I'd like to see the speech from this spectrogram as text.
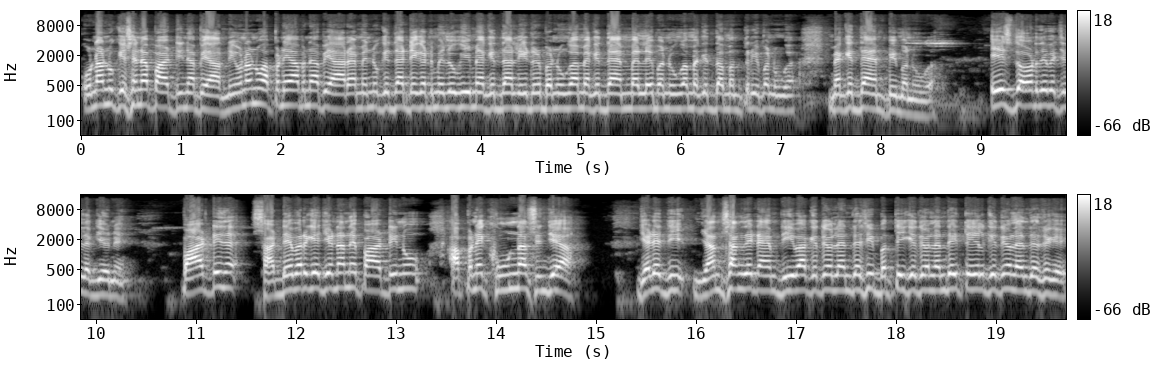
ਉਹਨਾਂ ਨੂੰ ਕਿਸੇ ਨਾਲ ਪਾਰਟੀ ਨਾਲ ਪਿਆਰ ਨਹੀਂ। ਉਹਨਾਂ ਨੂੰ ਆਪਣੇ ਆਪ ਨਾਲ ਪਿਆਰ ਹੈ। ਮੈਨੂੰ ਕਿੱਦਾਂ ਟਿਕਟ ਮਿਲੂਗੀ ਮੈਂ ਕਿੱਦਾਂ ਲੀਡਰ ਬਣੂੰਗਾ ਮੈਂ ਕਿੱਦਾਂ ਐਮਐਲਏ ਬਣੂੰਗਾ ਮੈਂ ਕਿੱਦਾਂ ਮੰਤਰੀ ਬਣੂੰਗਾ ਮੈਂ ਕਿੱਦਾਂ ਐਮਪੀ ਬਣੂੰਗਾ। ਇਸ ਦੌੜ ਦੇ ਵਿੱਚ ਲੱਗੇ ਹੋਏ ਨੇ। ਪਾਰਟੀ ਦੇ ਸਾਡੇ ਵਰਗੇ ਜਿਨ੍ਹਾਂ ਨੇ ਪਾਰਟੀ ਨੂੰ ਆਪਣੇ ਖੂਨ ਨਾਲ ਸਿੰਜਿਆ, ਜਿਹੜੇ ਦੀ ਜਨਸੰਘ ਦੇ ਟਾਈਮ ਦੀਵਾ ਕਿਤੇੋਂ ਲੈਂਦੇ ਸੀ, ਬੱਤੀ ਕਿਤੇੋਂ ਲੈਂਦੇ ਸੀ, ਤੇਲ ਕਿਤੇੋਂ ਲੈਂਦੇ ਸੀਗੇ।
